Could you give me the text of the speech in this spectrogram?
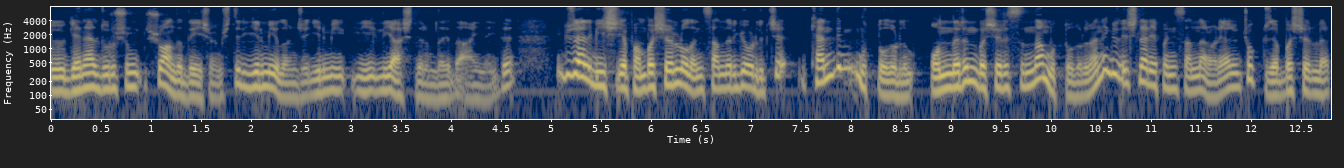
e, genel duruşum şu anda değişmemiştir. 20 yıl önce 20'li yaşlarımda da aynıydı. Güzel bir iş yapan, başarılı olan insanları gördükçe kendim mutlu olurdum. Onların başarısından mutlu olurdum. Yani ne güzel işler yapan insanlar var. Yani çok güzel başarılar.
